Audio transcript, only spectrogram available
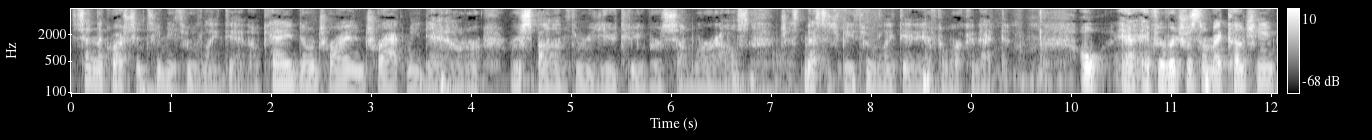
send the question to me through LinkedIn, okay? Don't try and track me down or respond through YouTube or somewhere else. Just message me through LinkedIn after we're connected. Oh, uh, if you're interested in my coaching,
